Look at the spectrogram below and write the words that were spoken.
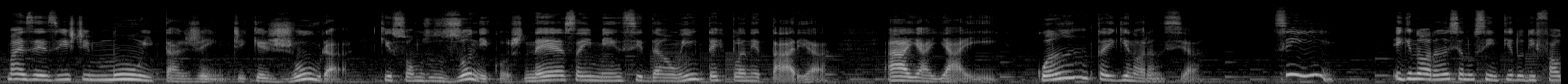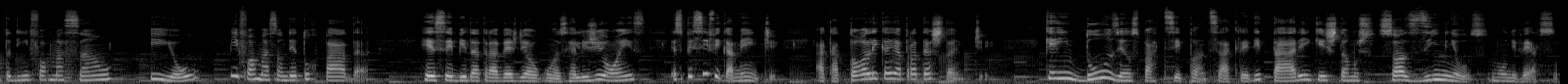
Mas existe muita gente que jura que somos os únicos nessa imensidão interplanetária. Ai, ai, ai, quanta ignorância! Sim, ignorância no sentido de falta de informação e ou informação deturpada, recebida através de algumas religiões, especificamente a católica e a protestante, que induzem os participantes a acreditarem que estamos sozinhos no universo,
